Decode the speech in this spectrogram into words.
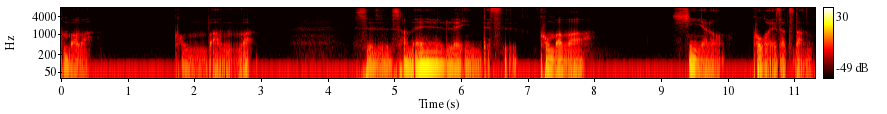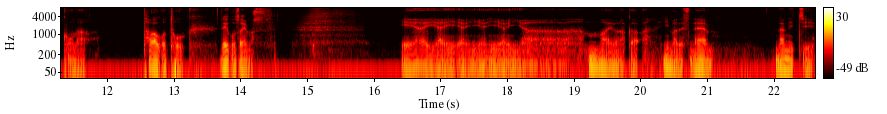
こんばんは。こんばんは。鈴雨レインです。こんばんは。深夜の小声雑談コーナー、タワゴトークでございます。いやいやいやいやいやいや、真夜中、今ですね、何日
